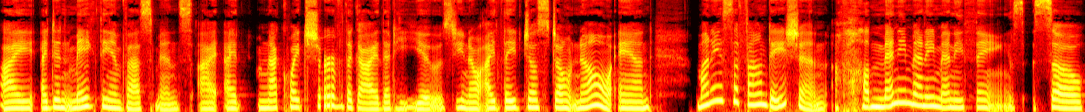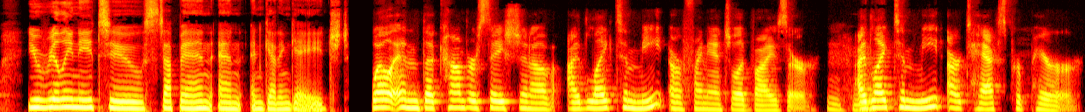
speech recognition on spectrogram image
I, I didn't make the investments. I, I, am not quite sure of the guy that he used. You know, I, they just don't know. And money is the foundation of many, many, many things. So you really need to step in and, and get engaged. Well, and the conversation of I'd like to meet our financial advisor. Mm-hmm. I'd like to meet our tax preparer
